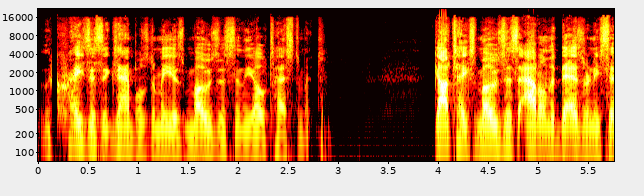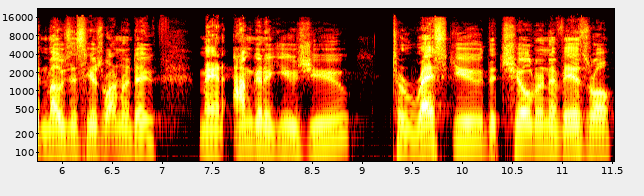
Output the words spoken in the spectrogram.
The craziest examples to me is Moses in the Old Testament. God takes Moses out on the desert and he said, Moses, here's what I'm going to do. Man, I'm going to use you to rescue the children of Israel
